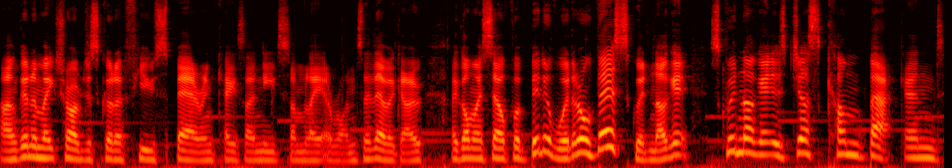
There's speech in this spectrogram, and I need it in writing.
I'm gonna make sure I've just got a few spare in case I need some later on. So there we go. I got myself a bit of wood. And oh, there's Squid Nugget. Squid Nugget has just come back and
